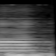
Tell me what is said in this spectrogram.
Oh.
